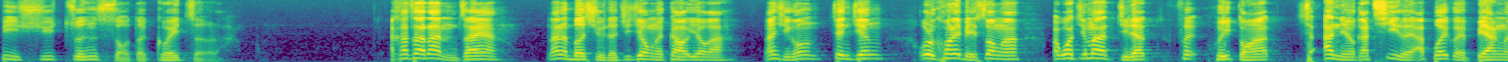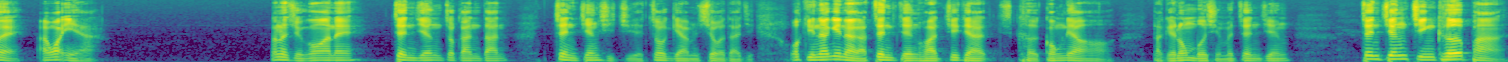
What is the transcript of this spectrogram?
必须遵守的规则啦。啊，较早咱毋知啊，咱也无受着即种的教育啊。咱是讲战争，我著看你袂爽啊。啊，我即摆一粒飞飞弹按钮甲试落，啊，飞过兵咧，啊，我赢。咱著想讲安尼，战争足简单。战争是一个足严肃的代志。我今仔日若甲战争法即条课讲了吼，大家拢无想要战争。战争真可怕，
